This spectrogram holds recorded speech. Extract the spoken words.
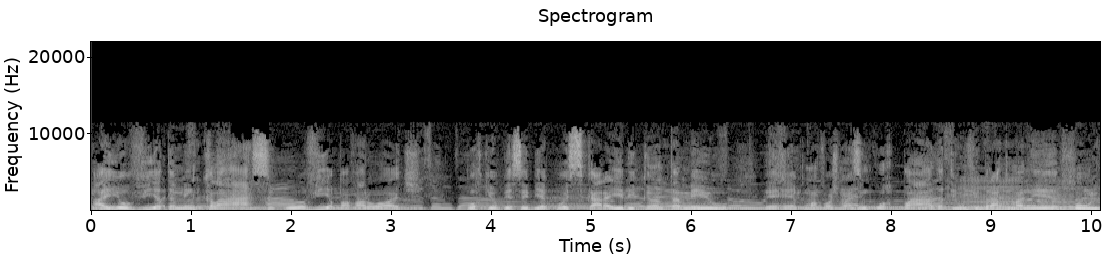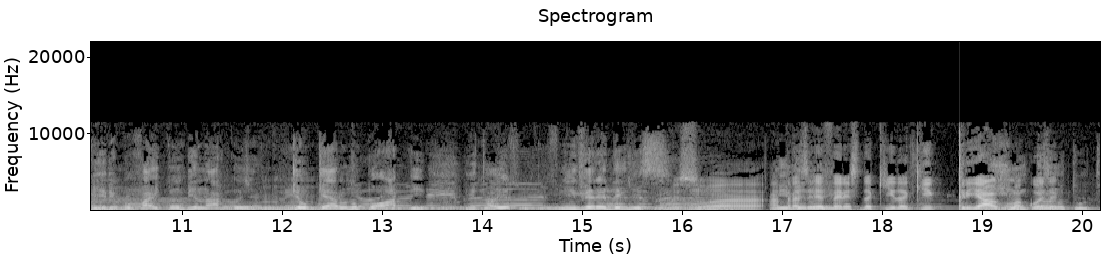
Aí eu via também clássico, ouvia Pavarotti, porque eu percebia, pô, esse cara aí, ele canta meio é, é, com uma voz mais encorpada, tem um vibrato maneiro, pô, o lírico vai combinar com o que eu quero no pop. Então aí me enveredei nisso. Começou a, a Me trazer enveredei. referência daqui, daqui, criar alguma Juntando coisa. tudo.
